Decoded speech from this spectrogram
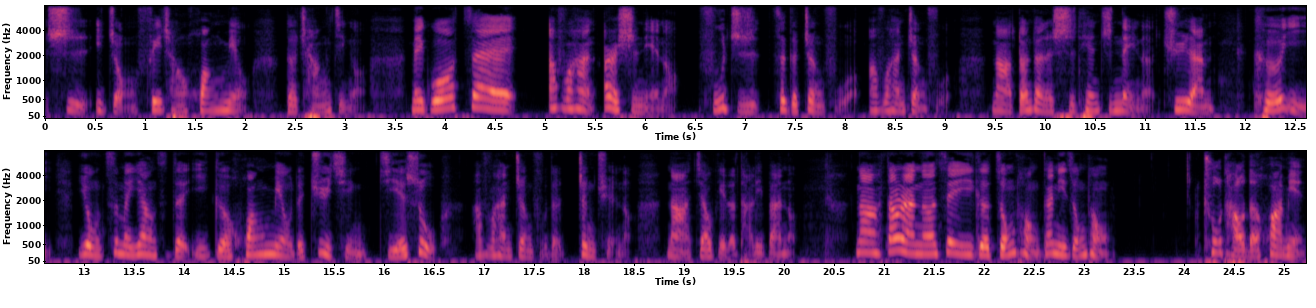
是一种非常荒谬的场景哦。美国在阿富汗二十年哦，扶植这个政府哦，阿富汗政府，那短短的十天之内呢，居然可以用这么样子的一个荒谬的剧情结束阿富汗政府的政权哦，那交给了塔利班哦。那当然呢，这一个总统甘尼总统。出逃的画面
